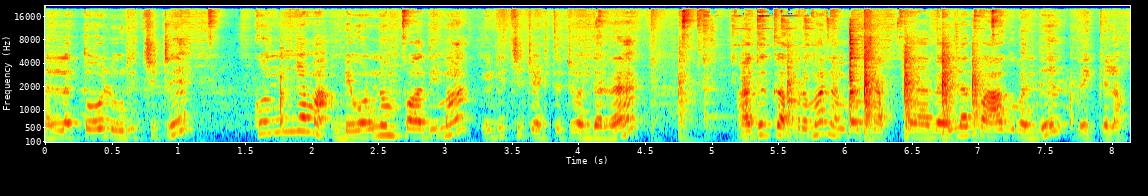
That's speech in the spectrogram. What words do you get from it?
நல்லா தோல் உரிச்சிட்டு கொஞ்சமாக அப்படி ஒன்றும் பாதிமா இடிச்சிட்டு எடுத்துகிட்டு வந்துடுறேன். அதுக்கப்புறமா நம்ம சக்க வெள்ளை பாகு வந்து வைக்கலாம்.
